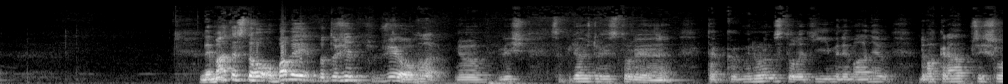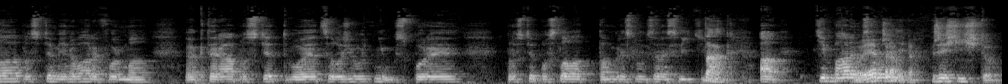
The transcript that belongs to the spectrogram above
Nemáte z toho obavy, protože, že jo? Hele, jo, když se podíváš do historie, tak v minulém století minimálně dvakrát přišla prostě měnová reforma, eh, která prostě tvoje celoživotní úspory prostě poslala tam, kde slunce nesvítí. Tak. A tím pádem To je samozřejmě pravda. řešíš to.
